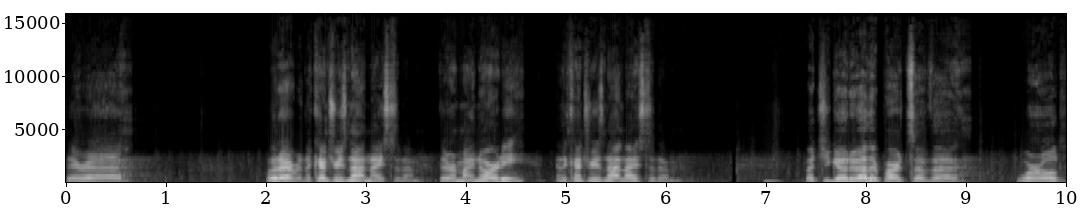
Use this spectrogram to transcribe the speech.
They're uh whatever. The country's not nice to them. They're a minority and the country is not nice to them. But you go to other parts of the world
